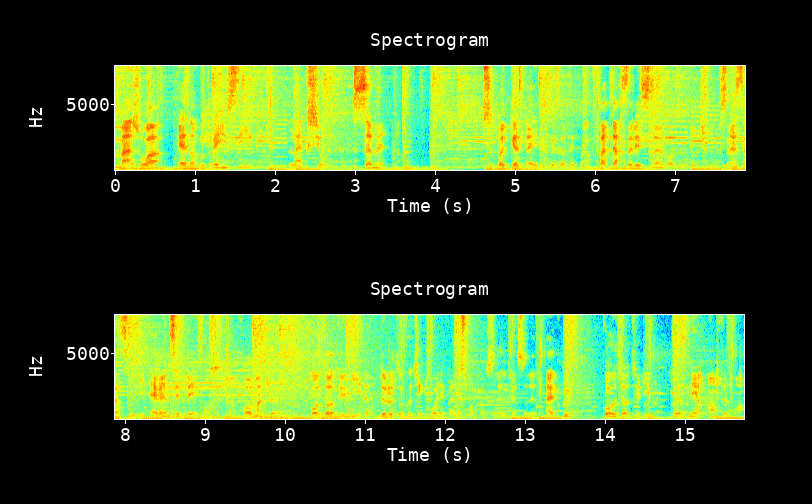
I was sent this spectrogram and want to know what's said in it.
Ma joie est dans votre réussite. L'action, c'est maintenant. Ce podcast a été présenté par Fadler Célestin, votre coach personnel certifié RNCP, consultant formateur, auteur du guide de l'auto-coaching pour un épanouissement professionnel et personnel accru, co-auteur du livre Devenir enfin moi.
